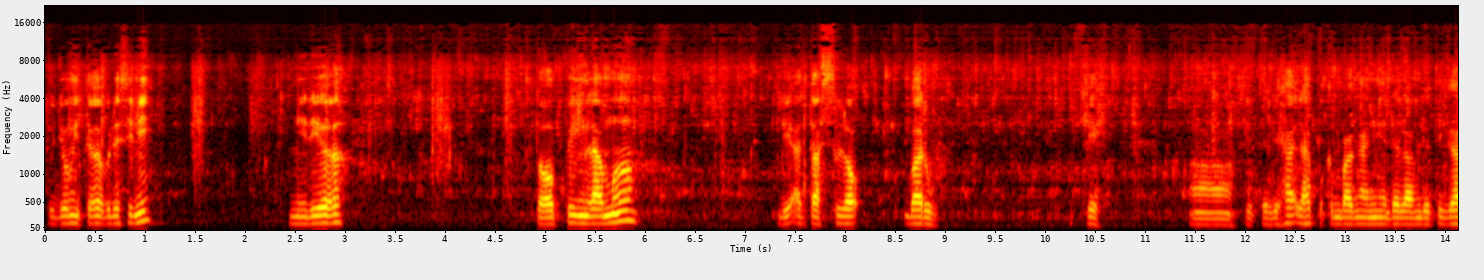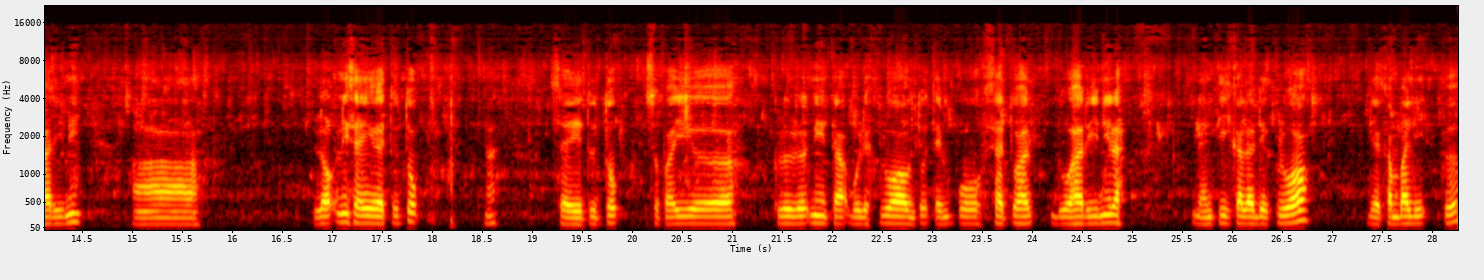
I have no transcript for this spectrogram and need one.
7 meter daripada sini. Ini dia topping lama di atas lock baru. Okey. Uh, kita lihatlah perkembangannya dalam 2 3 hari ni. Uh, lock ni saya tutup. Uh, saya tutup supaya kelulut ni tak boleh keluar untuk tempoh 1 hari, 2 hari ni lah. Nanti kalau dia keluar, dia akan balik ke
